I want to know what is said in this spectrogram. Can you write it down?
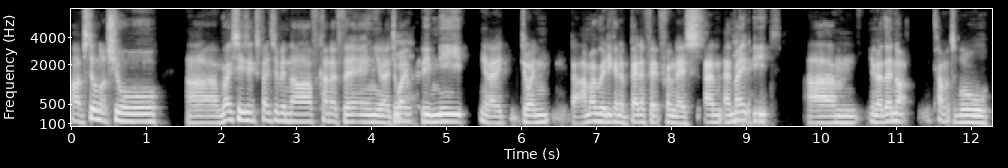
I'm still not sure. Um, racing is expensive enough, kind of thing. You know, do Yeah. I really need? You know, do I? Am I really going to benefit from this? And and Yeah. maybe, um, you know, they're not comfortable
